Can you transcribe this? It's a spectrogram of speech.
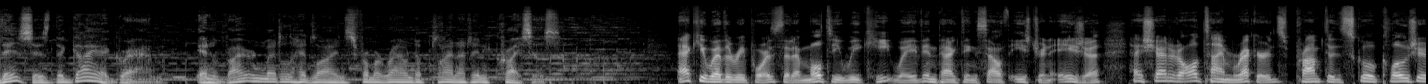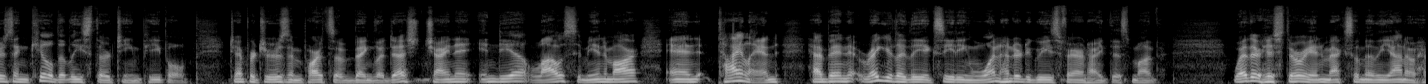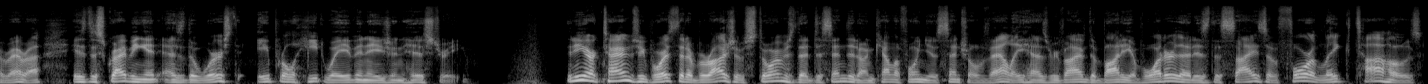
This is the Gaiagram environmental headlines from around a planet in crisis. AccuWeather reports that a multi week heat wave impacting southeastern Asia has shattered all time records, prompted school closures, and killed at least 13 people. Temperatures in parts of Bangladesh, China, India, Laos, Myanmar, and Thailand have been regularly exceeding 100 degrees Fahrenheit this month. Weather historian Maximiliano Herrera is describing it as the worst April heat wave in Asian history. The New York Times reports that a barrage of storms that descended on California's Central Valley has revived a body of water that is the size of four Lake Tahoes.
